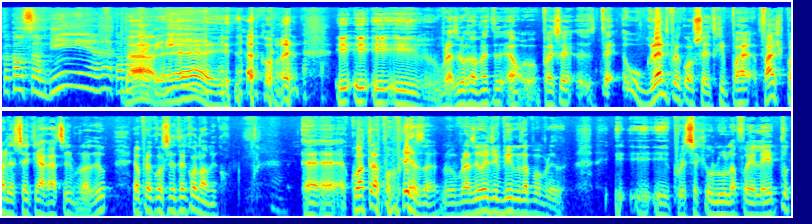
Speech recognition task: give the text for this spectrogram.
Tocar um sambinha, né? Tomar uma caipirinha. É, e, e, e, e, o Brasil realmente é um país. O grande preconceito que faz parecer que há racismo no Brasil é o preconceito econômico. É, é, contra a pobreza. O Brasil é inimigo da pobreza. E, e, por isso é que o Lula foi eleito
